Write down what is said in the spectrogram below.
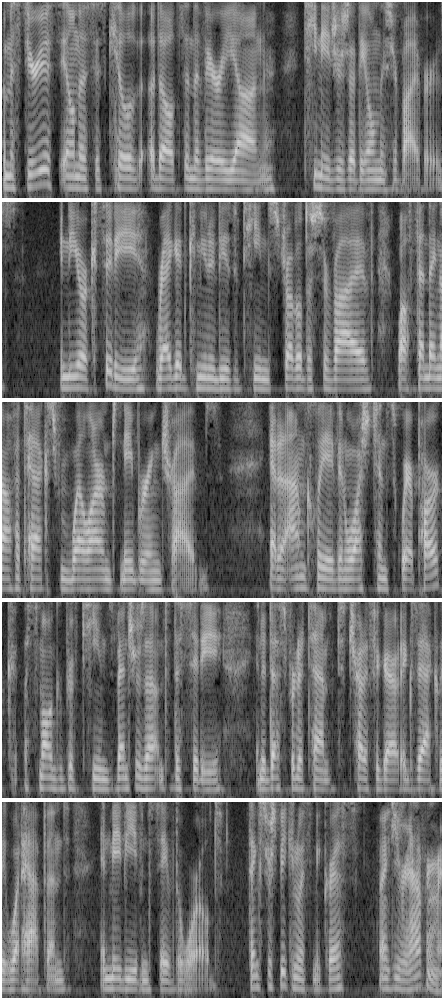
A mysterious illness has killed adults and the very young. Teenagers are the only survivors. In New York City, ragged communities of teens struggle to survive while fending off attacks from well armed neighboring tribes. At an enclave in Washington Square Park, a small group of teens ventures out into the city in a desperate attempt to try to figure out exactly what happened and maybe even save the world. Thanks for speaking with me, Chris. Thank you for having me.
